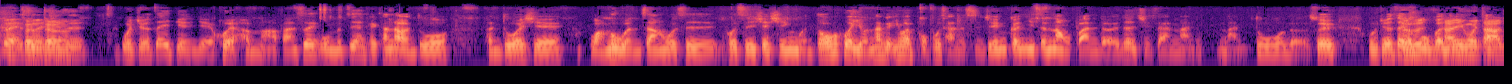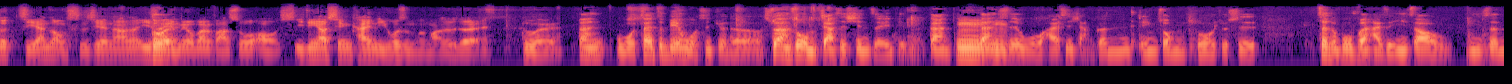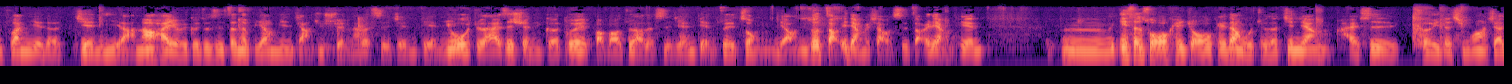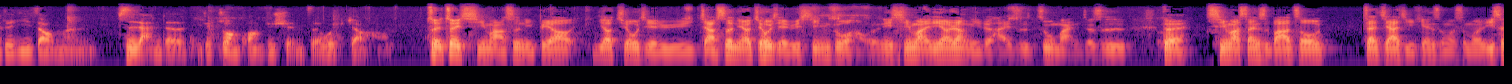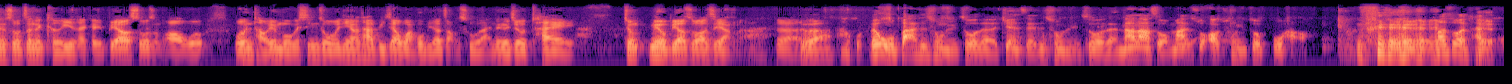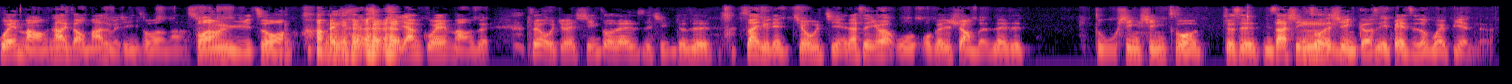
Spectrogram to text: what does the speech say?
对，所以其实我觉得这一点也会很麻烦。所以我们之前可以看到很多很多一些网络文章，或是或是一些新闻，都会有那个因为剖腹产的时间跟医生闹翻的，这其实还蛮蛮多的。所以。我觉得这个部分，他因为大家就挤在这种时间啊，那医生也没有办法说哦，一定要先开你或什么嘛，对不对？对。但我在这边，我是觉得，虽然说我们家是信这一点的，但、嗯、但是我还是想跟听众说，就是这个部分还是依照医生专业的建议啊。然后还有一个就是，真的不要勉强去选那个时间点，因为我觉得还是选一个对宝宝最好的时间点最重要。你说早一两个小时，早一两天。嗯，医生说 OK 就 OK，但我觉得尽量还是可以的情况下，就依照我们自然的一个状况去选择会比较好。最最起码是你不要要纠结于，假设你要纠结于星座好了，你起码一定要让你的孩子住满，就是对，起码三十八周再加几天什么什么，医生说真的可以才可以，不要说什么哦，我我很讨厌某个星座，我一定要他比较晚或比较早出来，那个就太就没有必要做到这样了。对啊，对啊，因为我爸是处女座的，James 也是处女座的。然后那时候我妈就说：“哦，处女座不好。” 他说很龟毛。然后你知道我妈什么星座的吗？双鱼座，一样龟毛。对，所以我觉得星座这件事情就是算有点纠结。但是因为我我跟 Sean 本身是笃信星座，就是你知道星座的性格是一辈子都不会变的。嗯、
